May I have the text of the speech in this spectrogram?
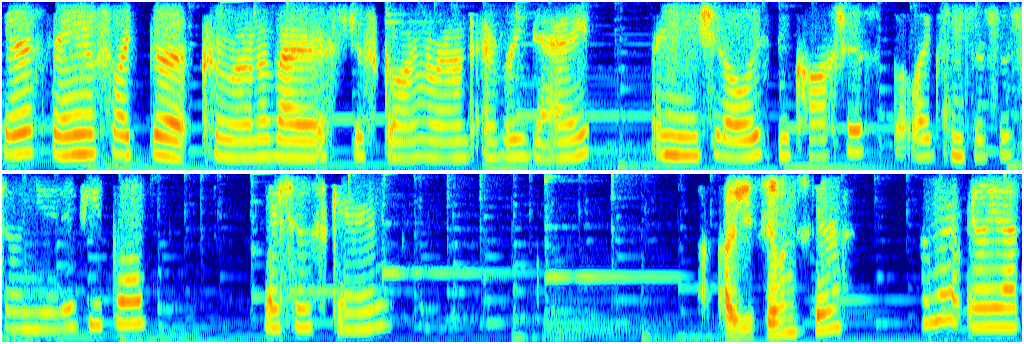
there are things like the coronavirus just going around every day, and you should always be cautious. But, like, since this is so new to people, they're so scared. Are you feeling scared? I'm not really that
